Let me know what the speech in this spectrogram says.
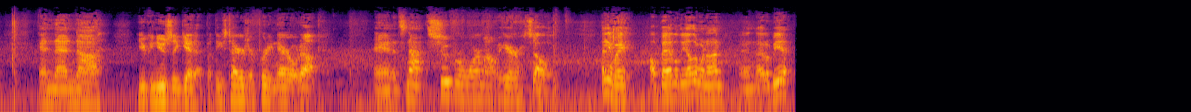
and then uh, you can usually get it. But these tires are pretty narrowed up, and it's not super warm out here. So anyway, I'll battle the other one on, and that'll be it.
